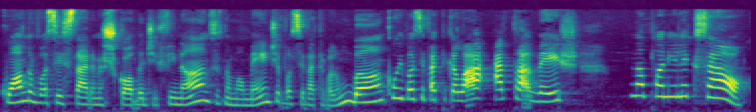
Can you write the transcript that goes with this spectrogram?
quando você está numa escola de finanças, normalmente você vai trabalhar num banco e você vai ficar lá através na planilha Excel.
